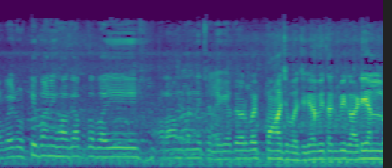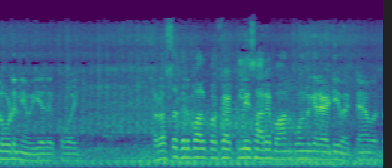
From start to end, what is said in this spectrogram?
और भाई रोटी पानी खा के आपका भाई आराम करने चले गए थे और भाई पाँच बज गए। अभी तक भी गाड़ी अनलोड नहीं हुई है देखो भाई। रस्ता तिरपाल परफेक्टली सारे बाँध बूंद के रेडी बैठे हैं बस।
